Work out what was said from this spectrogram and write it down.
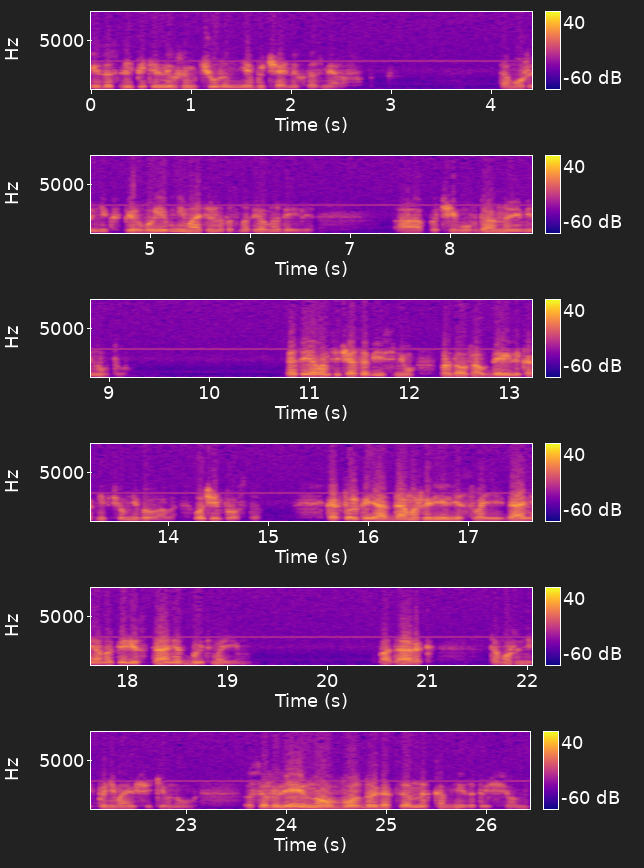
из ослепительных жемчужин необычайных размеров. Таможенник впервые внимательно посмотрел на Дейли. «А почему в данную минуту?» «Это я вам сейчас объясню», — продолжал Дейли, как ни в чем не бывало. «Очень просто. Как только я отдам ожерелье своей даме, оно перестанет быть моим». Подарок — Таможенник, понимающе кивнул. «Сожалею, но ввоз драгоценных камней запрещен».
